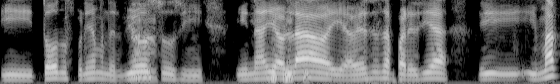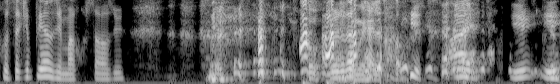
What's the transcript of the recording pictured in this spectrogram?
y todos nos poníamos nerviosos y, y nadie hablaba y a veces aparecía, y, y Maco, ¿usted qué piensa? Y Maco estaba así. Y, y-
